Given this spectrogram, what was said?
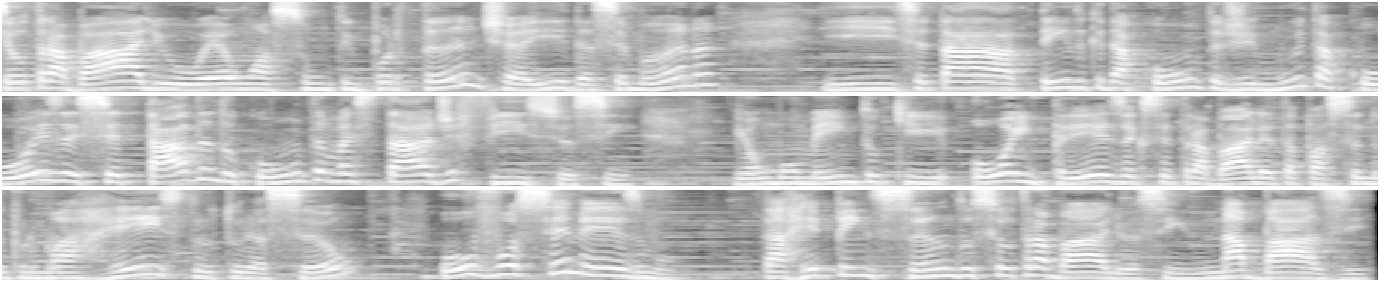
Seu trabalho é um assunto importante aí da semana e você tá tendo que dar conta de muita coisa e você tá dando conta, mas tá difícil, assim. É um momento que ou a empresa que você trabalha está passando por uma reestruturação, ou você mesmo está repensando o seu trabalho, assim, na base.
